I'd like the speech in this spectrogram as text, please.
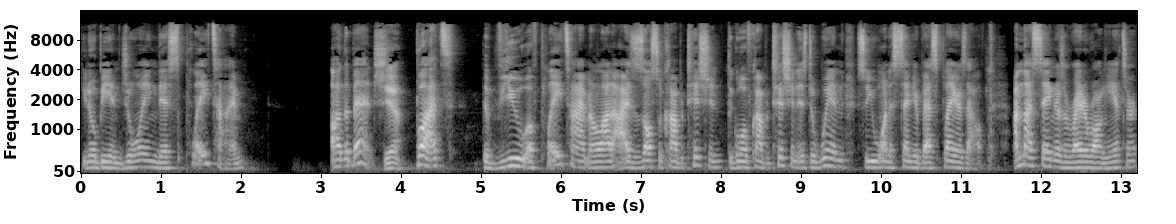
you know, be enjoying this playtime on the bench. Yeah. But the view of playtime in a lot of eyes is also competition. The goal of competition is to win, so you want to send your best players out. I'm not saying there's a right or wrong answer.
